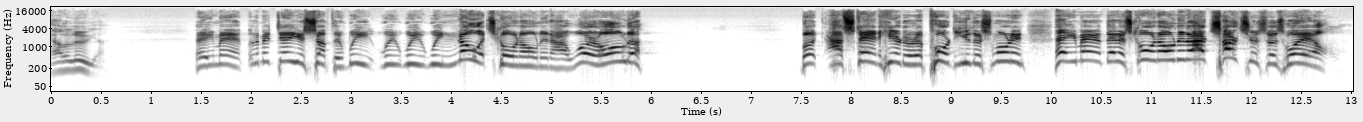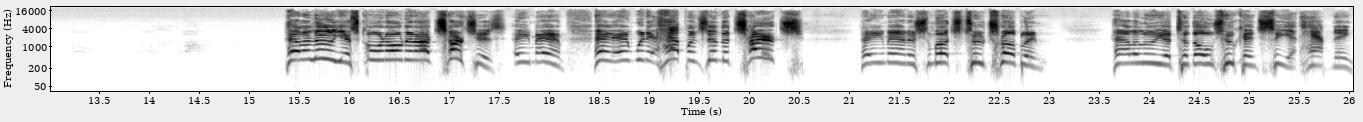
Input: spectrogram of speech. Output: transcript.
Hallelujah. Amen. But let me tell you something. We, we, we, we know what's going on in our world. But I stand here to report to you this morning, amen, that it's going on in our churches as well. Hallelujah. It's going on in our churches. Amen. And, and when it happens in the church, amen, it's much too troubling. Hallelujah to those who can see it happening.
